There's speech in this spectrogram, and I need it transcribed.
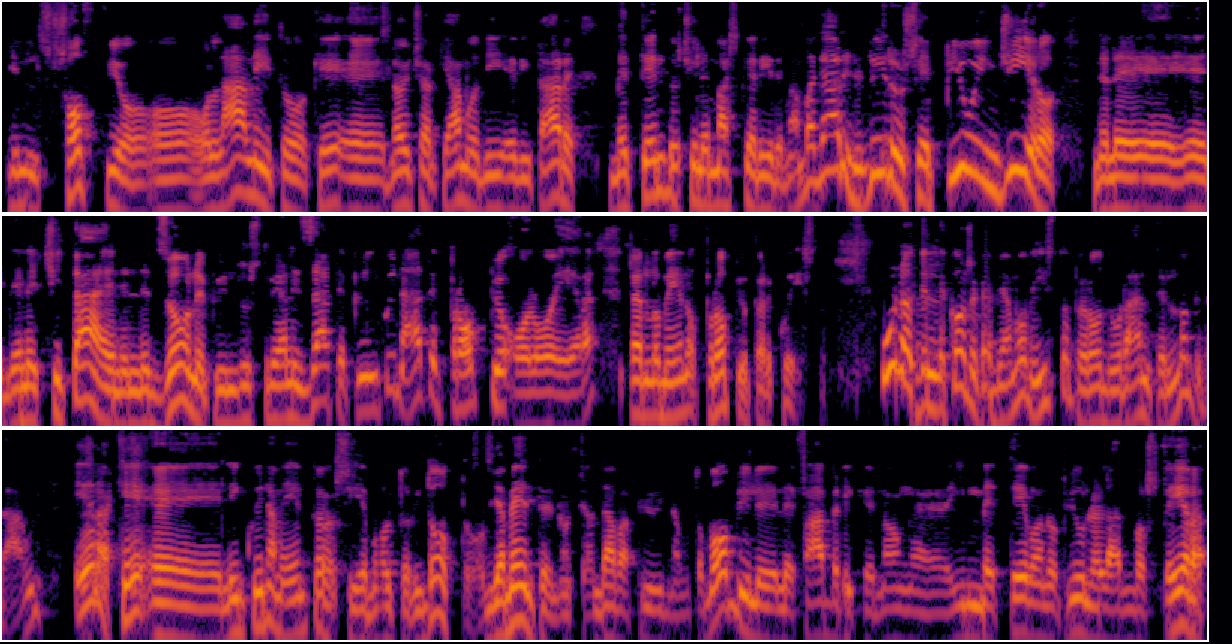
il soffio o, l'alito che eh, noi cerchiamo di evitare mettendoci le mascherine, ma magari il virus è più in giro nelle, eh, nelle città e nelle zone più industrializzate, più inquinate, proprio, o lo era, perlomeno proprio per questo. Una delle cose che abbiamo visto però durante il lockdown era che eh, l'inquinamento si è molto ridotto, ovviamente non si andava più in automobile, le fabbriche non eh, immettevano più nell'atmosfera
